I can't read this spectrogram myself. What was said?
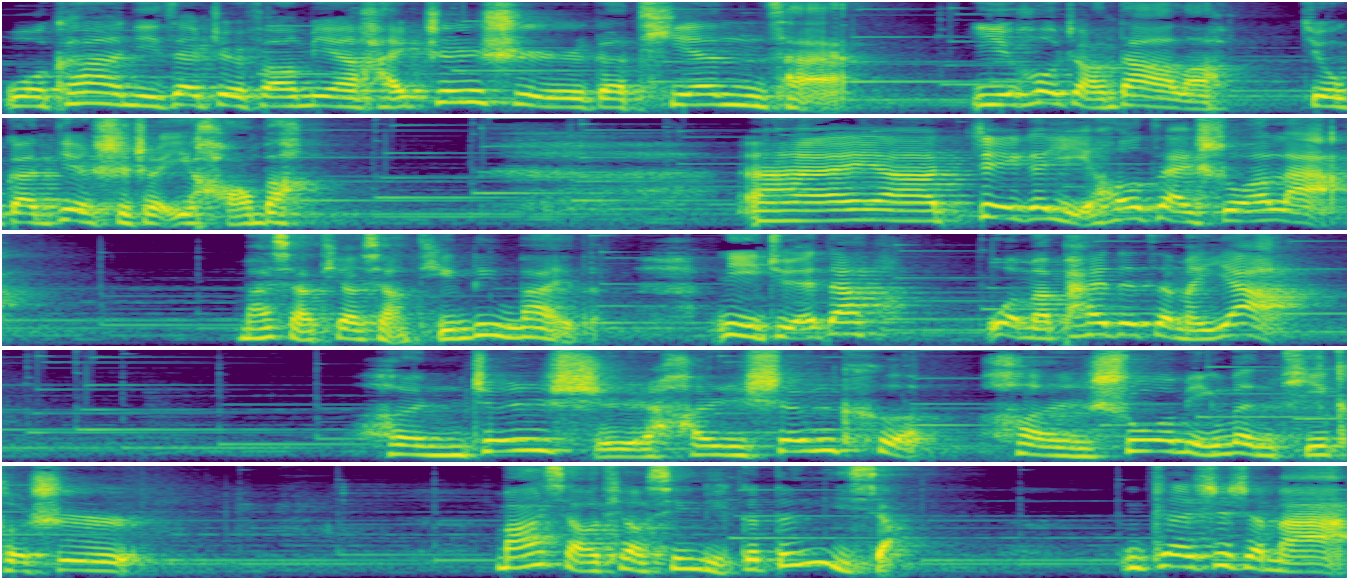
我看你在这方面还真是个天才，以后长大了就干电视这一行吧。”“哎呀，这个以后再说啦。”马小跳想听另外的。你觉得我们拍的怎么样？很真实，很深刻，很说明问题。可是，马小跳心里咯噔一下。可是什么？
